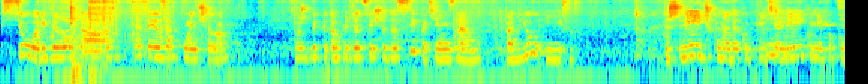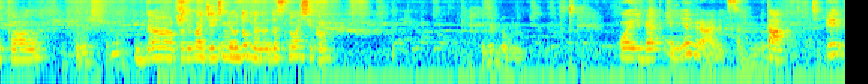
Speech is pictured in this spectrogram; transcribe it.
Все, ребята, это я закончила. Может быть, потом придется еще досыпать, я не знаю, полью и... Это шлеечку надо купить, я лейку не покупала. Хорошо. Да, поливать же этим неудобно, надо с носиком. Ой, ребятки, мне нравится. Так, теперь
